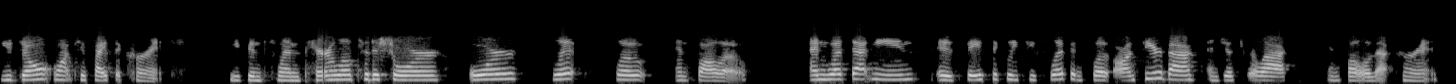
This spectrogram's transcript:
You don't want to fight the current. You can swim parallel to the shore or flip, float, and follow. And what that means is basically to flip and float onto your back and just relax and follow that current.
